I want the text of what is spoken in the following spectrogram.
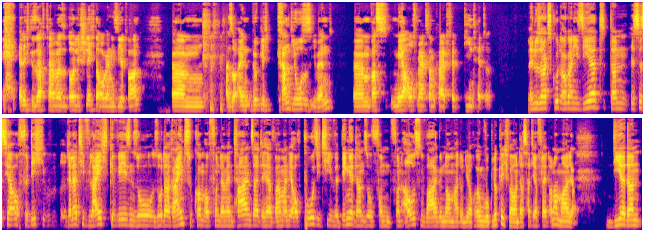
ehrlich gesagt teilweise deutlich schlechter organisiert waren. Ähm, also ein wirklich grandioses Event, ähm, was mehr Aufmerksamkeit verdient hätte. Wenn du sagst gut organisiert, dann ist es ja auch für dich relativ leicht gewesen, so, so da reinzukommen, auch von der mentalen Seite her, weil man ja auch positive Dinge dann so von, von außen wahrgenommen hat und ja auch irgendwo glücklich war. Und das hat ja vielleicht auch nochmal ja dir dann,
